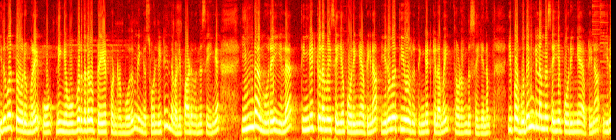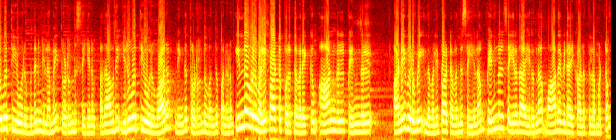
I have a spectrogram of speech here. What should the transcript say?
இருபத்தோரு முறை ஒவ் நீங்கள் ஒவ்வொரு தடவை ப்ரேயர் பண்ணுற போதும் நீங்கள் சொல்லிட்டு இந்த வழிபாடு வந்து செய்யுங்க. இந்த முறையில் திங்கட்கிழமை செய்ய போகிறீங்க அப்படின்னா இருபத்தி ஒரு திங்கட்கிழமை தொடர்ந்து செய்யணும். இப்போ புதன்கிழமை செய்ய போகிறீங்க அப்படின்னா இருபத்தி ஒரு புதன்கிழமை தொடர்ந்து செய்யணும். அதாவது இருபத்தி ஒரு வாரம் நீங்கள் தொடர்ந்து வந்து பண்ணணும். இந்த ஒரு வழிபாட்டை பொறுத்த வரைக்கும் ஆண்கள் பெண்கள் அனைவருமே இந்த வழிபாட்டை வந்து செய்யலாம். பெண்கள் செய்கிறதா இருந்தால் மாதவிடாய் காலத்தில் மட்டும்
